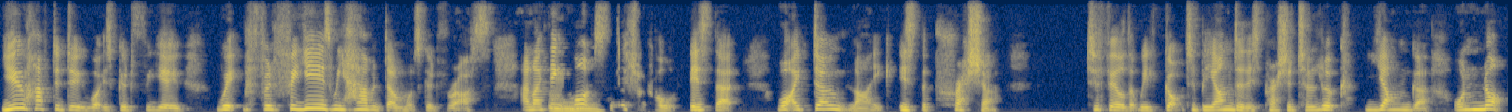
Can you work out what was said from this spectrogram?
you have to do what is good for you. We, for, for years, we haven't done what's good for us. And I think Mm. what's difficult is that what I don't like is the pressure to feel that we've got to be under this pressure to look younger or not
